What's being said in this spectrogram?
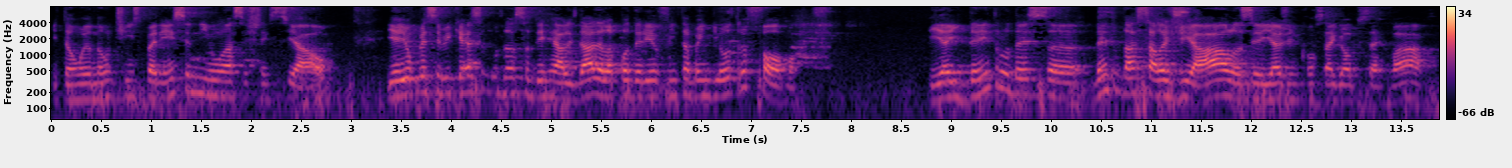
Então, eu não tinha experiência nenhuma assistencial. E aí eu percebi que essa mudança de realidade ela poderia vir também de outra forma. E aí dentro dessa, dentro das salas de aulas, e aí a gente consegue observar,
